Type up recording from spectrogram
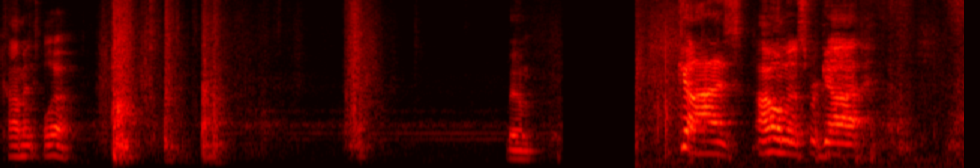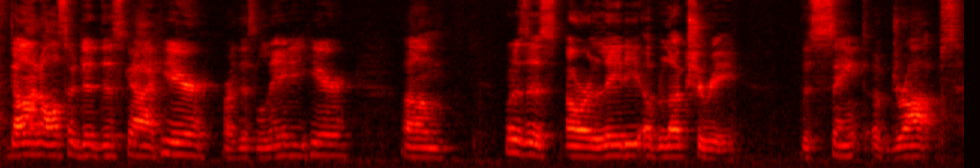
Comments below. Boom. Guys, I almost forgot. Don also did this guy here, or this lady here. Um, what is this? Our Lady of Luxury, the Saint of Drops.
